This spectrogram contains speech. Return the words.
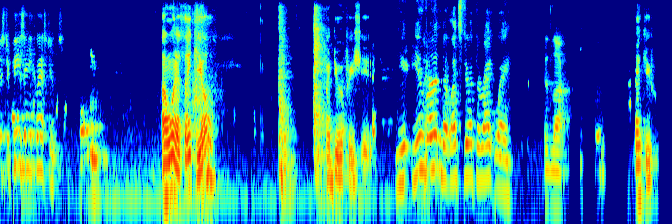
Mr. Pease, any questions? I want to thank you all. I do appreciate it. You, you've earned it. Let's do it the right way. Good luck. Thank you.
